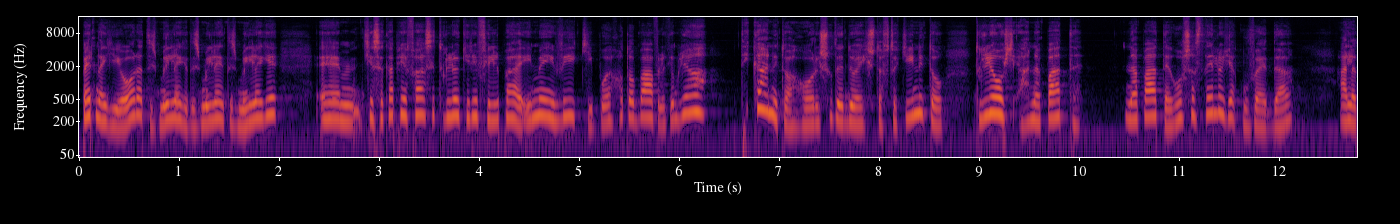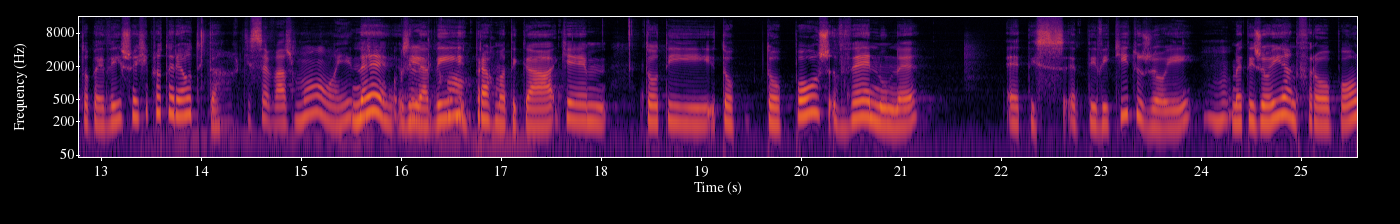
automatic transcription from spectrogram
Πέρναγε η ώρα, της μίλαγε, της μίλαγε, της μίλαγε. Ε, και σε κάποια φάση του λέω: Κύριε Φίλιππα, είμαι η Βίκη που έχω τον Παύλο. Και μου λέει: Α, τι κάνει το αγόρι σου, δεν το έχεις στο αυτοκίνητο; Του λέω: Όχι, α, να πάτε. Να πάτε. Εγώ σας θέλω για κουβέντα, αλλά το παιδί σου έχει προτεραιότητα. Και σεβασμό, είδες, Ναι, εξαιρετικό. δηλαδή πραγματικά και μ, το, ότι, το, το πώς δένουνε ε, τις- ε, τη δική του ζωη με τη ζωή ανθρώπων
